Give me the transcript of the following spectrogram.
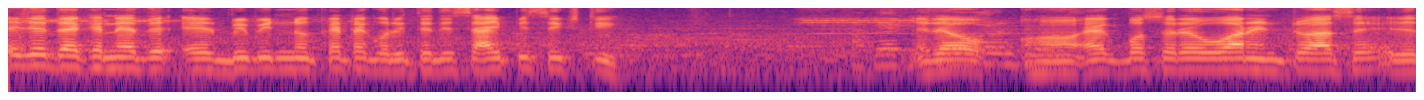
এই যে দেখেন এদের এর বিভিন্ন ক্যাটাগরিতে দিচ্ছে আইপি সিক্সটি। এটাও হ্যাঁ এক বছরের ওয়ারেন্টি আছে। এই যে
